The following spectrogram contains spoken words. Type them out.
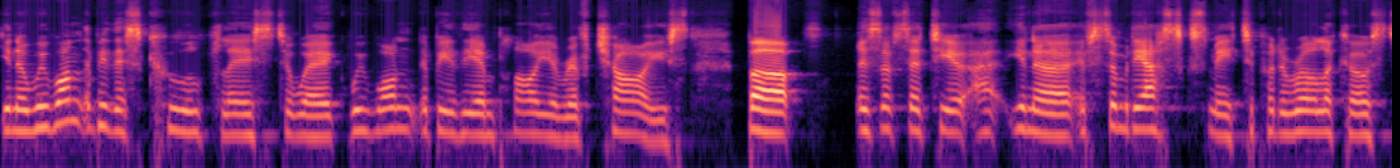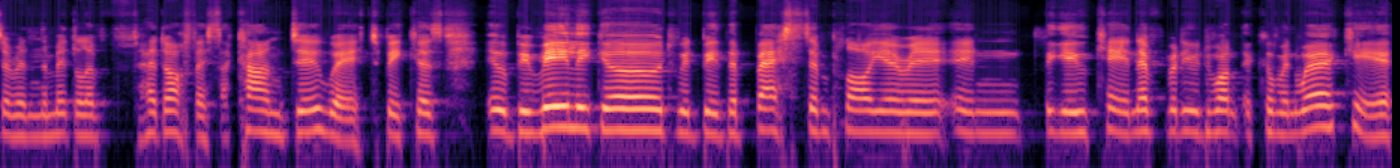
You know, we want to be this cool place to work. We want to be the employer of choice, but as I've said to you, I, you know, if somebody asks me to put a roller coaster in the middle of head office, I can't do it because it would be really good. We'd be the best employer in the UK, and everybody would want to come and work here.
